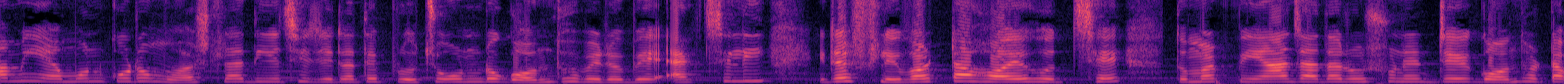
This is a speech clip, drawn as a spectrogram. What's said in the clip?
আমি এমন কোনো মশলা দিয়েছি যেটাতে প্রচণ্ড গন্ধ বেরোবে। অ্যাকচুয়ালি এটার ফ্লেভারটা হয় হচ্ছে তোমার পেঁয়াজ, আদা, রসুনের যে গন্ধটা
